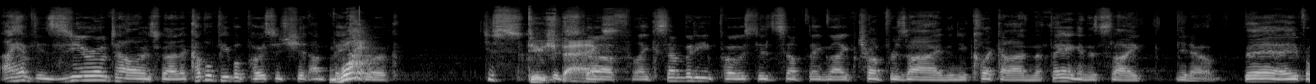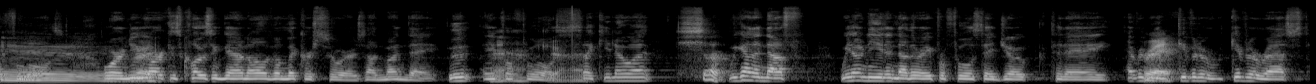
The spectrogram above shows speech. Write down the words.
I have zero tolerance for that. A couple people posted shit on Facebook. What? Just stupid Douchebags. stuff. Like somebody posted something like Trump resigned, and you click on the thing, and it's like, you know, eh, April Fools. Mm, Or New right. York is closing down all of the liquor stores on Monday. Eh, April Oh, Fools. God. It's like, you know what? Shut. We got enough. We don't need another April Fool's Day joke today. Everybody, Right. give it a give it a rest.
